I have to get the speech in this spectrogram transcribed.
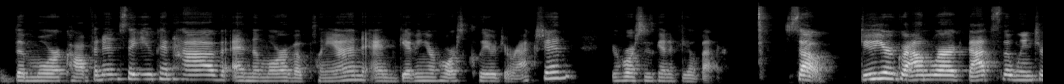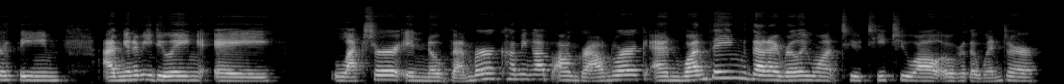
the more confidence that you can have and the more of a plan and giving your horse clear direction, your horse is going to feel better. So, do your groundwork. That's the winter theme. I'm going to be doing a lecture in November coming up on groundwork. And one thing that I really want to teach you all over the winter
